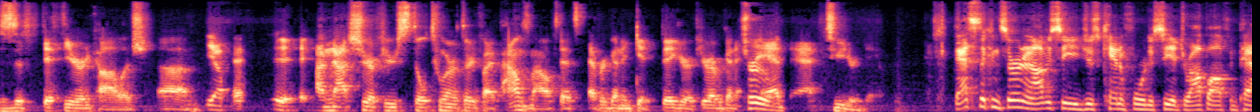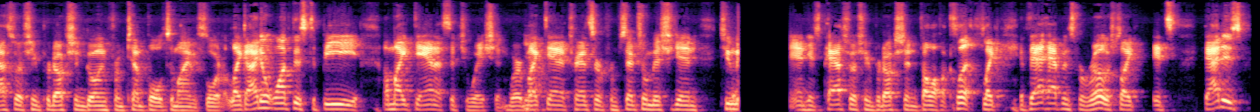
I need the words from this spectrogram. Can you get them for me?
This is his fifth year in college. Um, yeah. It, it, I'm not sure if you're still 235 pounds now, if that's ever going to get bigger, if you're ever going to add that to your game that's the concern, and obviously you just can't afford to see a drop off in pass rushing production going from Temple to Miami, Florida. Like I don't want this to be a Mike Danna situation where yeah. Mike Danna transferred from Central Michigan to yeah. and his pass rushing production fell off a cliff. Like if that happens for Roche, like it's that is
